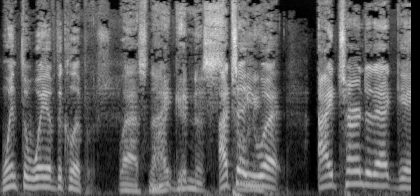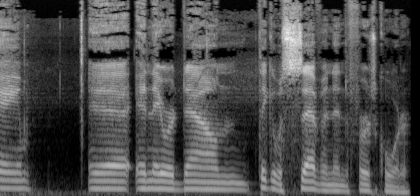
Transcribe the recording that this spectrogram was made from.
went the way of the Clippers last night. My goodness, I tell you what, I turned to that game, uh, and they were down. I think it was seven in the first quarter.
